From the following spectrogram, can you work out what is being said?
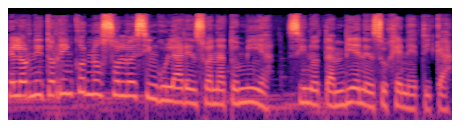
El ornitorrinco no solo es singular en su anatomía, sino también en su genética.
